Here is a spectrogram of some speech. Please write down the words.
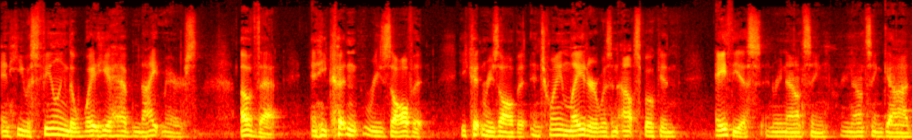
And he was feeling the weight. He had nightmares of that. And he couldn't resolve it. He couldn't resolve it. And Twain later was an outspoken atheist in renouncing, renouncing God.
